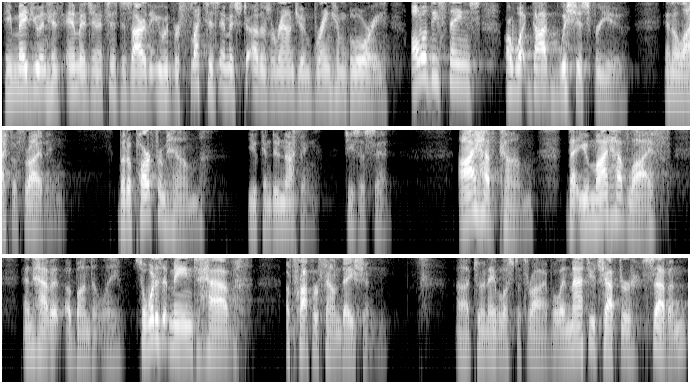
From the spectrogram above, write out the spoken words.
He made you in His image, and it's His desire that you would reflect His image to others around you and bring Him glory. All of these things are what God wishes for you in a life of thriving. But apart from Him, you can do nothing, Jesus said. I have come that you might have life and have it abundantly. So, what does it mean to have a proper foundation uh, to enable us to thrive? Well, in Matthew chapter 7,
